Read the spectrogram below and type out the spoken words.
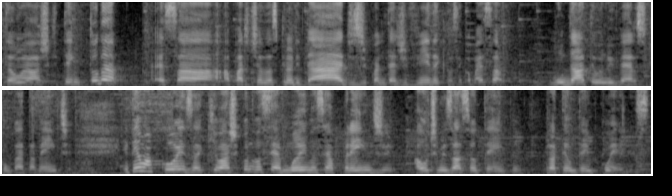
Então, eu acho que tem toda essa a partir das prioridades de qualidade de vida, que você começa a mudar teu universo completamente. E tem uma coisa que eu acho que quando você é mãe, você aprende a otimizar seu tempo para ter um tempo com eles.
